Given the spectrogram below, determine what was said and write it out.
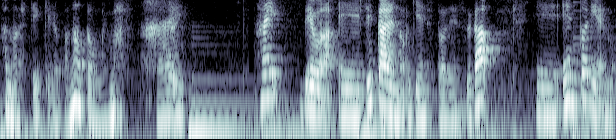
話していければなと思います。はいはい、では、えー次回のゲストですが、えーエントリエの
